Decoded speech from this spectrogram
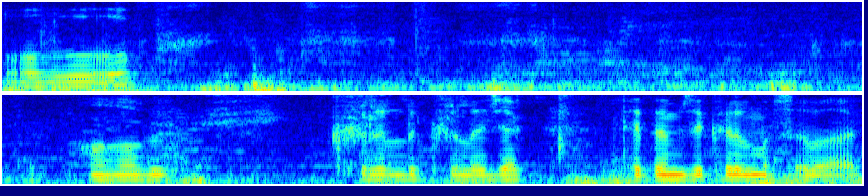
Hop. Abi kırıldı kırılacak. Tepemize kırılmasa bari.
